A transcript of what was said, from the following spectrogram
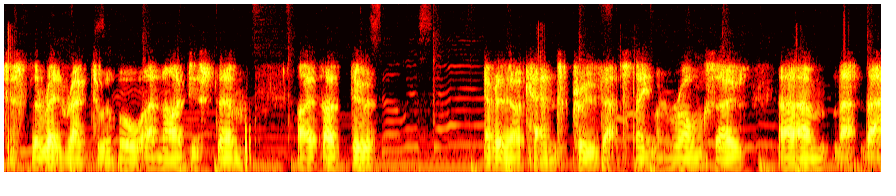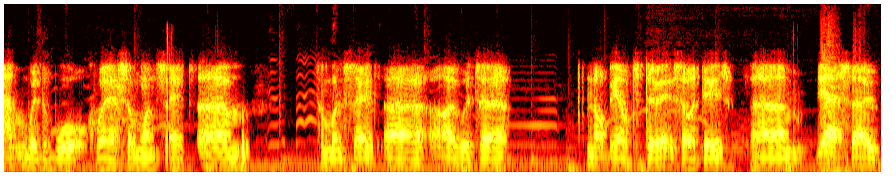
just the red rag to a bull. And I just um, I, I, do everything I can to prove that statement wrong. So that that happened with the walk where someone said someone said uh, I would uh, not be able to do it, so I did. Um, yeah, so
